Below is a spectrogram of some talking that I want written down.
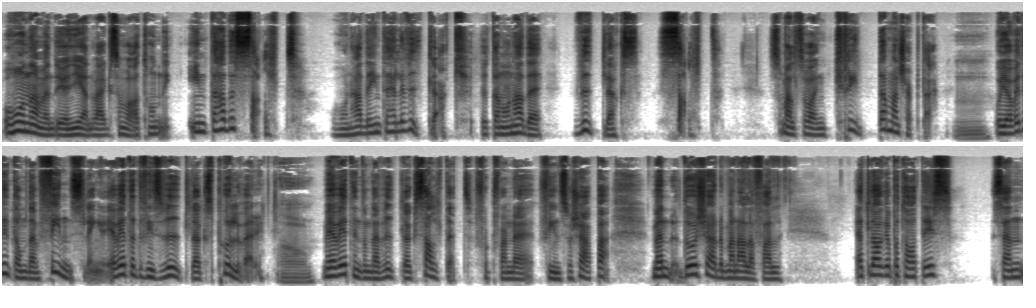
Och hon använde en genväg som var att hon inte hade salt. Och hon hade inte heller vitlök, utan hon hade vitlökssalt. Som alltså var en krydda man köpte. Och jag vet inte om den finns längre. Jag vet att det finns vitlökspulver. Ja. Men jag vet inte om det här vitlökssaltet fortfarande finns att köpa. Men då körde man i alla fall ett lager potatis, sen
